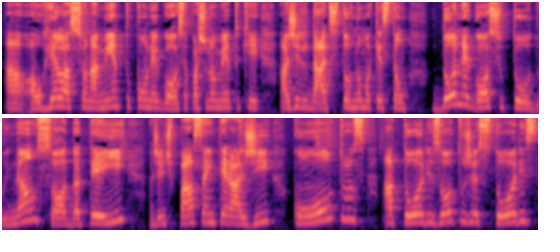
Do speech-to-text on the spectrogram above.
ao, ao relacionamento com o negócio, a partir do momento que a agilidade se tornou uma questão do negócio todo e não só da TI, a gente passa a interagir com outros atores, outros gestores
